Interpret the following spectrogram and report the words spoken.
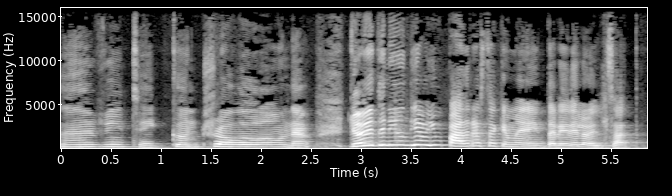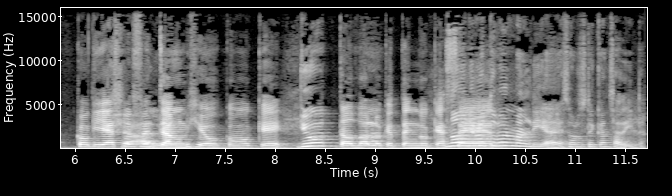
Take control now. Yo había tenido un día bien padre hasta que me enteré de lo del SAT. Como que ya después fue downhill, como que Yo. todo lo que tengo que hacer. No, yo no tuve un mal día, eh, solo estoy cansadita.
